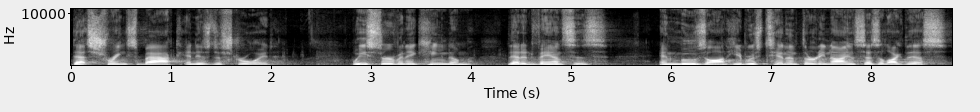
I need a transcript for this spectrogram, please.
that shrinks back and is destroyed. We serve in a kingdom that advances and moves on. Hebrews 10 and 39 says it like this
